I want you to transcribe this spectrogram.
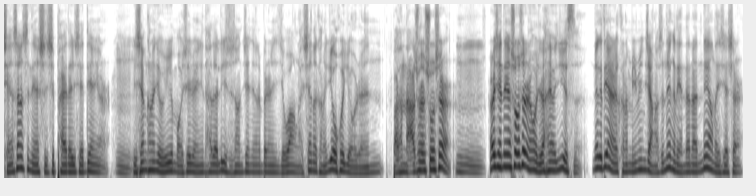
前三十年时期拍的一些电影儿，嗯，以前可能由于某些原因，它在历史上渐渐的被人遗忘了，现在可能又会有人把它拿出来说事儿。嗯，而且那些说事儿人，我觉得很有意思。那个电影可能明明讲的是那个年代的那样的一些事儿，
